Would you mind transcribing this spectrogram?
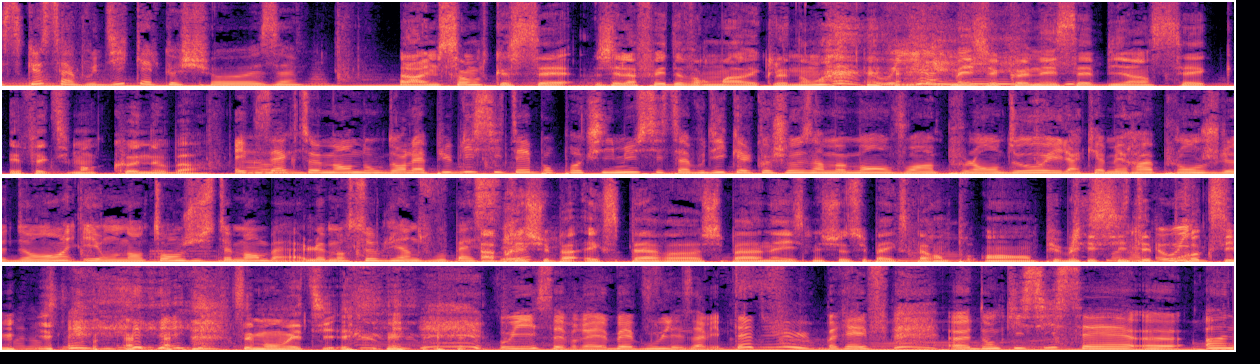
Est-ce que ça vous dit quelque chose? Alors il me semble que c'est, j'ai la feuille devant moi avec le nom, Oui. mais je connaissais bien, c'est effectivement Konoba. Exactement. Donc dans la publicité pour Proximus, si ça vous dit quelque chose, à un moment on voit un plan d'eau et la caméra plonge dedans et on entend justement bah, le morceau que je viens de vous passer. Après je suis pas expert, euh, je suis pas Anaïs, mais je suis pas expert en, en publicité Oui. Proximus. c'est mon métier. oui, c'est vrai. Mais vous les avez peut-être vus. Bref. Euh, donc ici c'est euh, On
